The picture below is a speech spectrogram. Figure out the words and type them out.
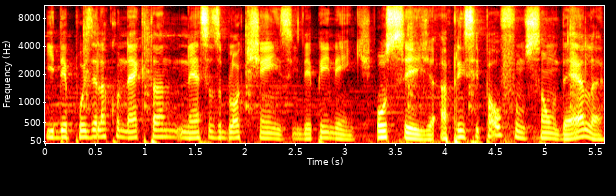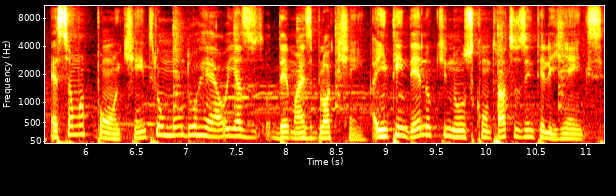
e depois ela conecta nessas blockchains independente. Ou seja, a principal função dela é ser uma ponte entre o mundo real e as demais blockchains. Entendendo que nos contratos inteligentes,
